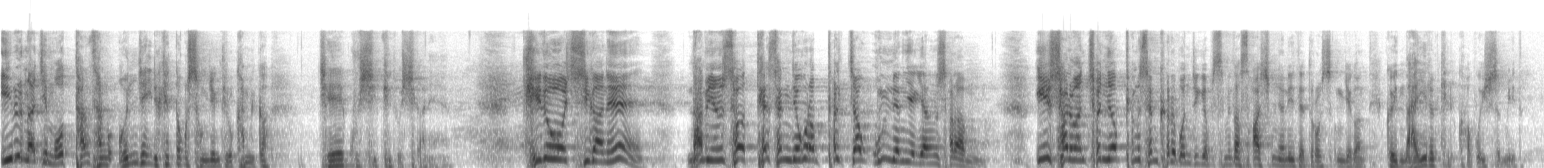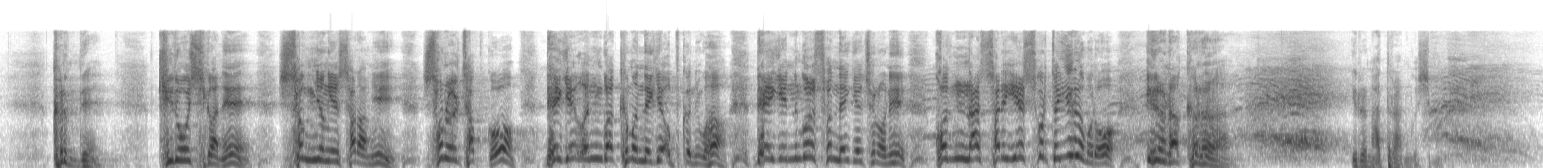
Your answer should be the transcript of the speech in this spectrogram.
일어나지 못한 사람을 언제 일으켰다고 성경 기록합니까? 제9시 기도 시간에. 기도 시간에 나면서 태생적으로 팔자 운명 얘기하는 사람 이 사람은 전혀 평생 걸어본 적이 없습니다 40년이 되도록 성경은 거의 나이를 기록하고 있습니다 그런데 기도 시간에 성령의 사람이 손을 잡고 내게 은과 금은 내게 없거니와 내게 있는 것은 내게 주노니 곧 나사렛 예수 그리스도 이름으로 일어나 걸어라. 일어나더라는 것입니다.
